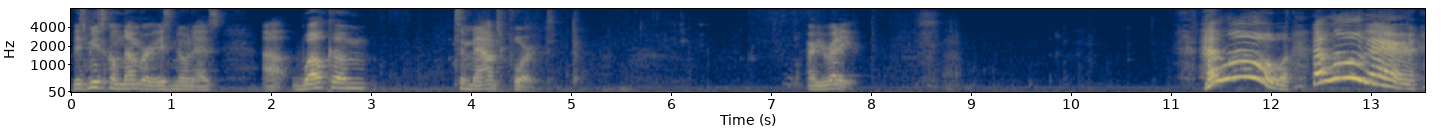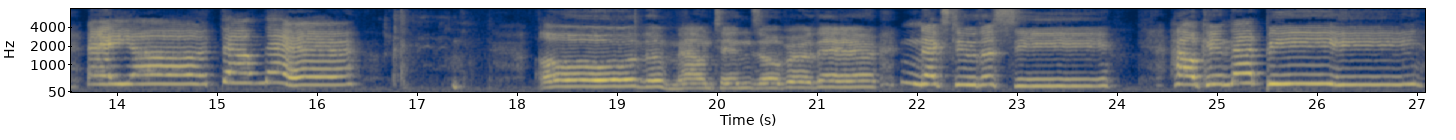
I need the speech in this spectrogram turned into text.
this musical number is known as uh, Welcome to Mountport. Are you ready? Hello! Hello there! Hey, uh, down there! Oh, the mountains over there, next to the sea. How can that be?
